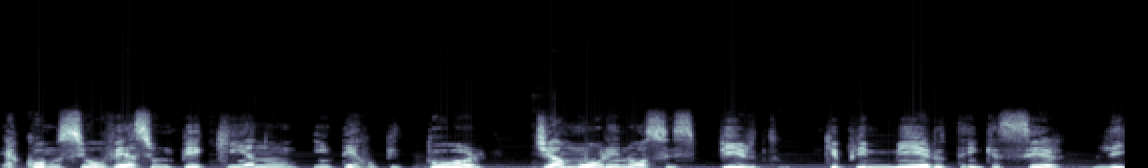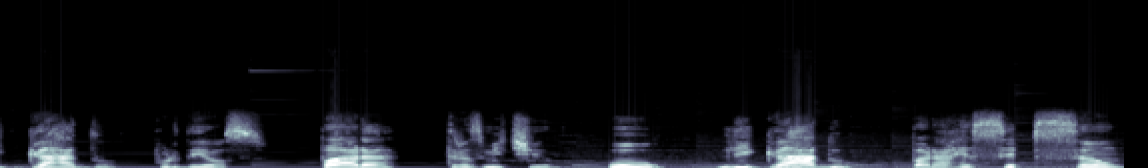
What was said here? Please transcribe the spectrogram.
É como se houvesse um pequeno interruptor de amor em nosso espírito, que primeiro tem que ser ligado por Deus para transmiti-lo, ou ligado para a recepção.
